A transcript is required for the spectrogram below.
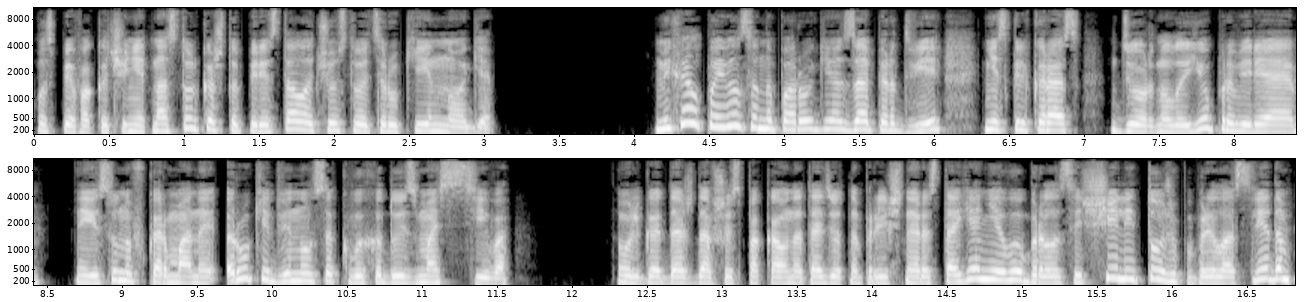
успев окоченеть настолько, что перестала чувствовать руки и ноги. Михаил появился на пороге, запер дверь, несколько раз дернул ее, проверяя, и, сунув в карманы руки, двинулся к выходу из массива. Ольга, дождавшись, пока он отойдет на приличное расстояние, выбралась из щели и тоже побрела следом,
